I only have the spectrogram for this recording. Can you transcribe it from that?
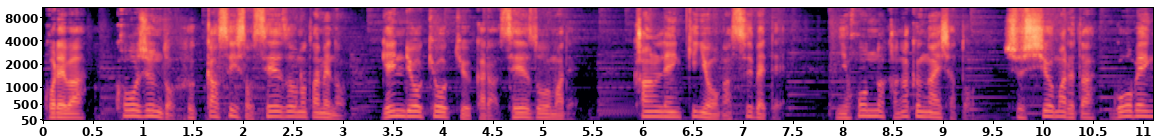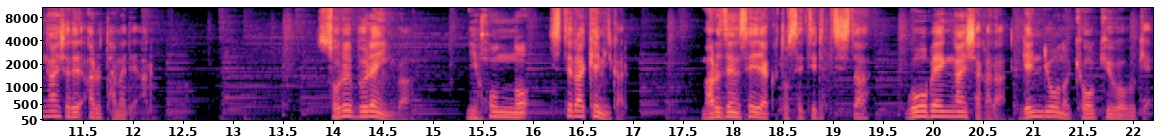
これは高純度フッ化水素製造のための原料供給から製造まで関連企業がすべて日本の化学会社と出資をまれた合弁会社であるためである。ソルブレインは日本のステラケミカル、マルゼン製薬と設立した合弁会社から原料の供給を受け、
